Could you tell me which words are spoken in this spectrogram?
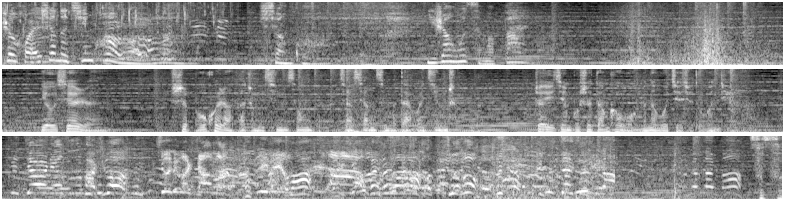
这淮山的金矿没了，相国，你让我怎么办呀？有些人是不会让他这么轻松的将乡亲们带回京城的，这已经不是单靠我们能够解决的问题了。这江二娘子的马车，兄弟们上吧，里面有马！车后，在这里呢！你们要干什么？此次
